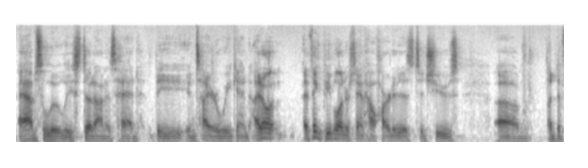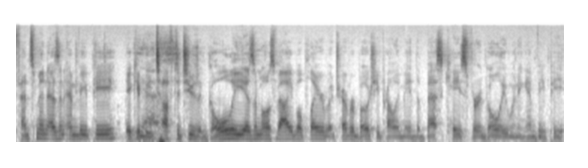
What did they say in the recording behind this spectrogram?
absolutely stood on his head the entire weekend. I don't. I think people understand how hard it is to choose um, a defenseman as an MVP. It can Yes. be tough to choose a goalie as a most valuable player, but Trevor Boshi probably made the best case for a goalie winning MVP.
